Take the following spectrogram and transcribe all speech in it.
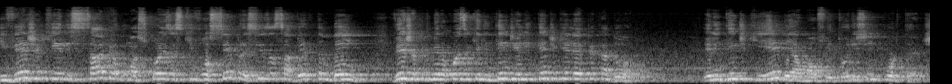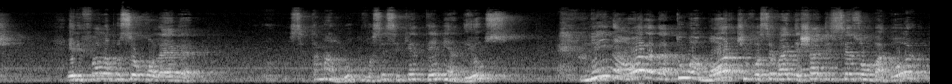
E veja que ele sabe algumas coisas que você precisa saber também. Veja a primeira coisa que ele entende: ele entende que ele é pecador. Ele entende que ele é malfeitor, isso é importante. Ele fala para o seu colega: Você está maluco? Você sequer teme a Deus? Nem na hora da tua morte você vai deixar de ser zombador?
